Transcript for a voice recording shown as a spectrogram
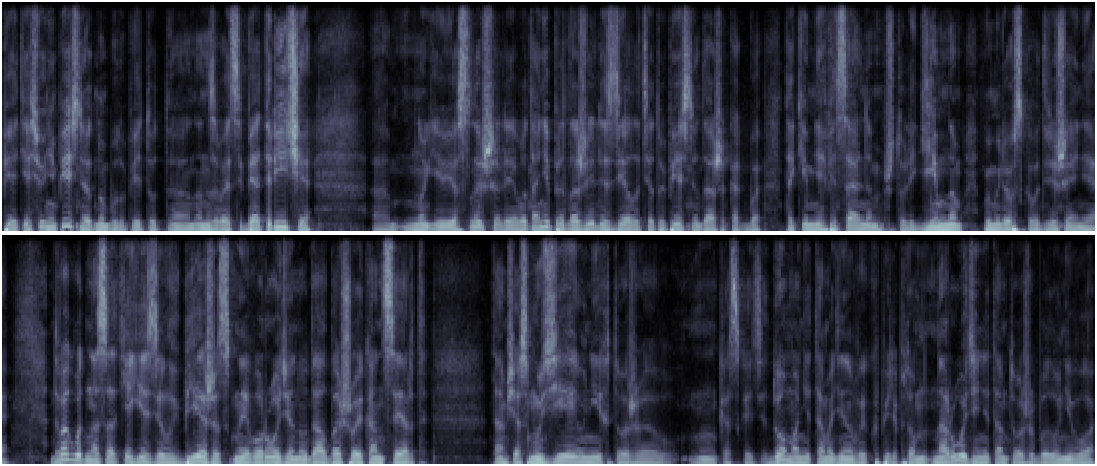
петь. Я сегодня песню одну буду петь, тут э, она называется «Беатриче». Э, многие ее слышали, вот они предложили сделать эту песню даже как бы таким неофициальным, что ли, гимном Гумилевского движения. Два года назад я ездил в Бежецк, на его родину, дал большой концерт. Там сейчас музей у них тоже, как сказать, дом они там один выкупили, потом на родине там тоже был у него.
